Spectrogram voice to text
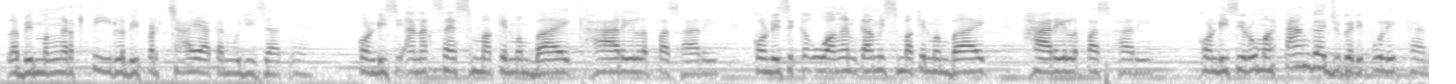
lebih mengerti, lebih percaya akan mujizatnya. Kondisi anak saya semakin membaik hari lepas hari. Kondisi keuangan kami semakin membaik hari lepas hari. Kondisi rumah tangga juga dipulihkan.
